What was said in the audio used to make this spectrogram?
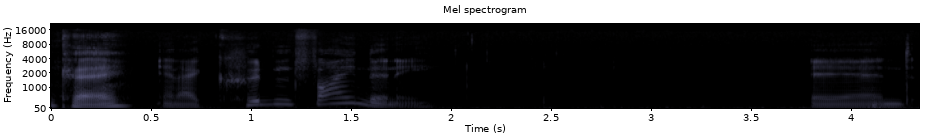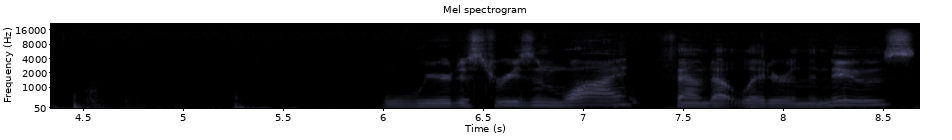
Okay. and I couldn't find any. And weirdest reason why, found out later in the news,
